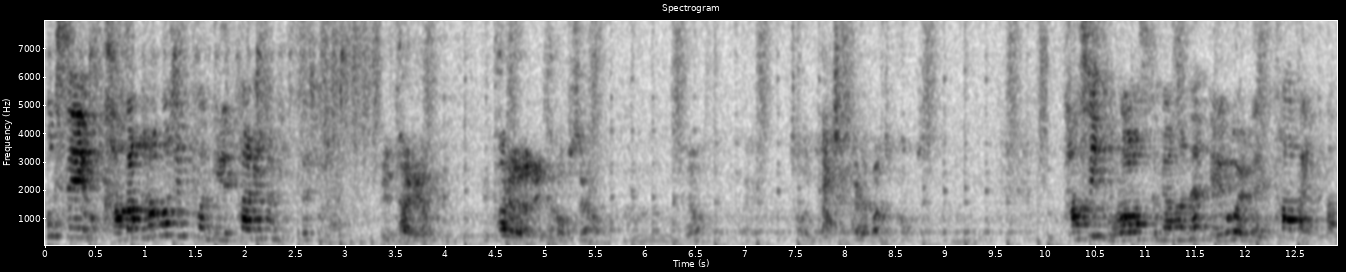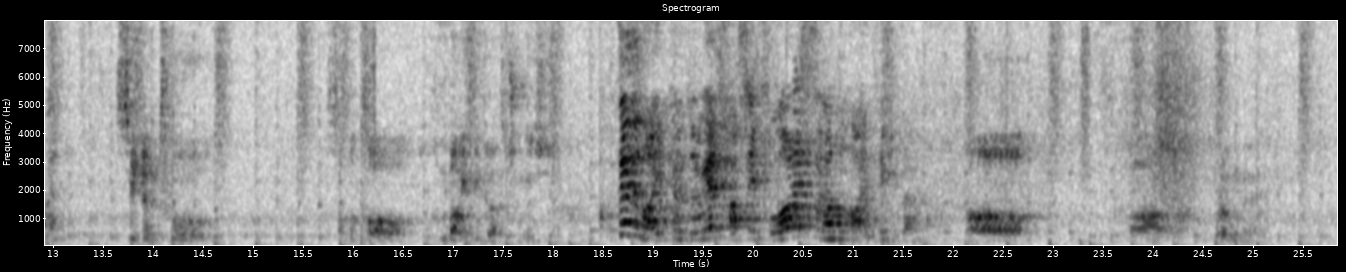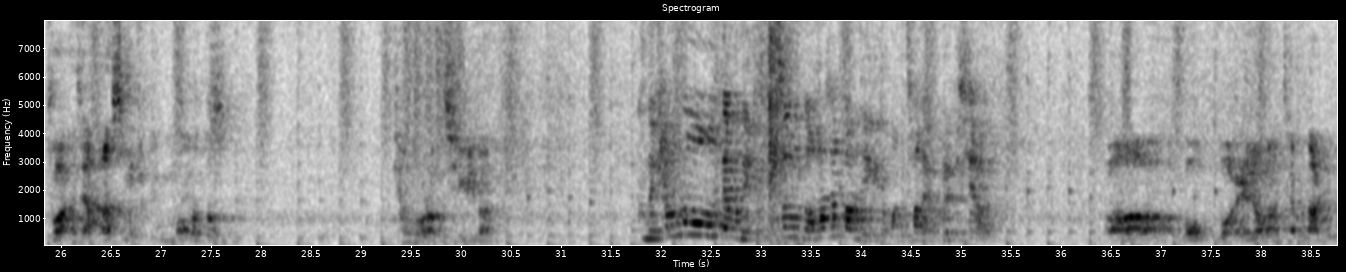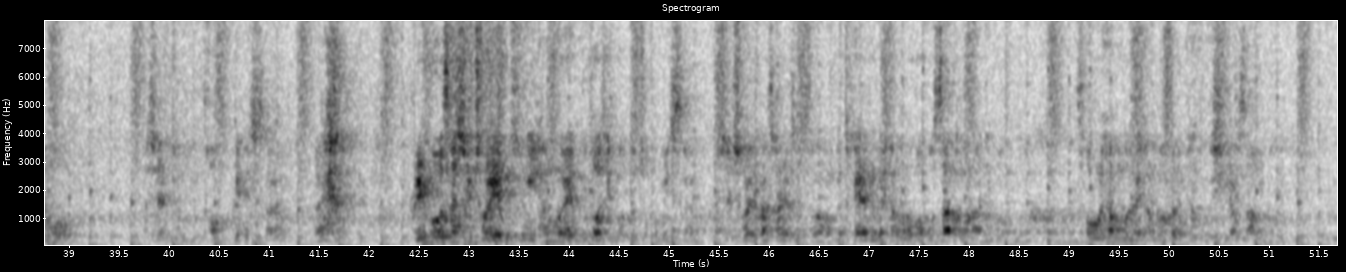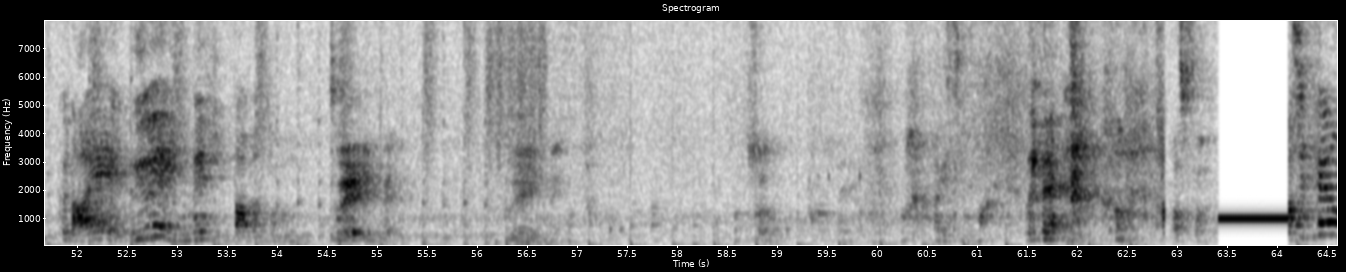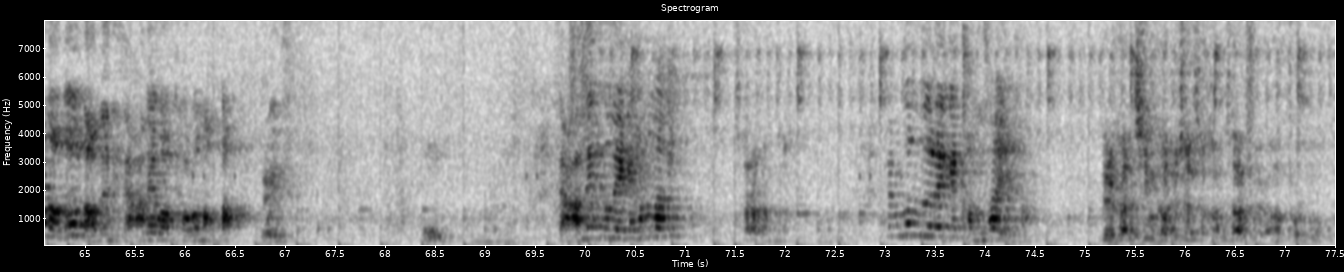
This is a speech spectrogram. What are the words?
혹시 뭐 가장 하고 싶은 일탈이 좀 있으신가요? 일탈이요? 일탈을 일탈 없어요 음, 그냥 네 삶에 만족하고 있어요. 다시 돌아왔으면 하는 LOL meta가 있다면? 시즌 2 서포터 한 방에 mid한테 죽는 시절. 삭제된 아이템 중에 다시 부활했으면 하는 아이템 있나요? 아, 아 어렵네. 부활하지 않았으면 좋겠는데. 어, 어떤 거? 향로랑 지휘관. 근데 향로 때문에 이제 우승도 하셨다는 얘기도 많잖아요. 그래도 싫어요. 아, 뭐, 뭐 애정하는 템은 아니고 더 없긴 했어요. 네. 그리고 사실 저희의 우승이 향로에 묻어진 것도 조금 있어요. 사실 저희가 잘해서 우승한 건데 걔네들은 향로가 못 사는 건 아니거든요. 서로 향로 대 향로면 결국 실력 싸움이거든요. 그 나의 의외의 인맥이 있다면 좀 의외의 인맥? 의외의 인맥? 없어요. 네. 알겠습니다. 네. 아싸. 다시 태어나도 나는 이제 아내와 결혼한다? 네. 오, 이제 아내분에게 한마디? 사랑한다. 팬분들에게 감사 인사. 늘 관심 가주셔서 감사하고요. 앞으로도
